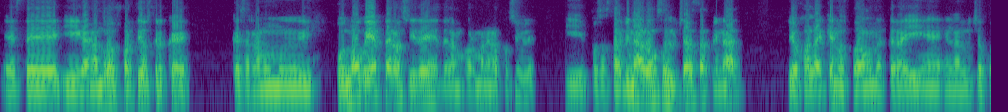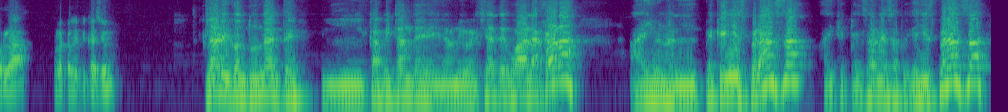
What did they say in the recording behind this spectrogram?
Este, y ganando los partidos creo que, que cerramos muy, pues no bien, pero sí de, de, la mejor manera posible. Y pues hasta el final, vamos a luchar hasta el final y ojalá que nos podamos meter ahí en, en la lucha por la, por la calificación. Claro y contundente, el capitán de la Universidad de Guadalajara. Hay una pequeña esperanza, hay que pensar en esa pequeña esperanza.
